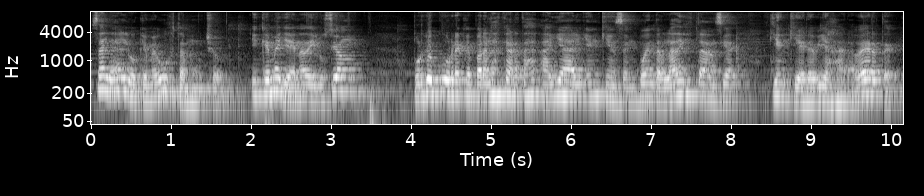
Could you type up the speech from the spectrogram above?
sale algo que me gusta mucho y que me llena de ilusión. Porque ocurre que para las cartas hay alguien quien se encuentra a la distancia, quien quiere viajar a verte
